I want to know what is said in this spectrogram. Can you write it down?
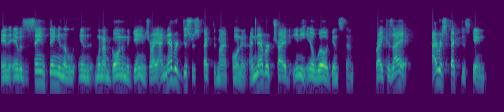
And it was the same thing in the in when I'm going in the games, right? I never disrespected my opponent. I never tried any ill will against them, right? Because I I respect this game.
